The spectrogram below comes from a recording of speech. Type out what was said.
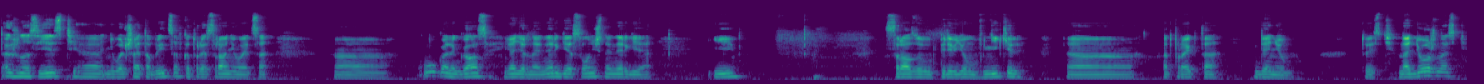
Также у нас есть э, небольшая таблица, в которой сравнивается э, уголь, газ, ядерная энергия, солнечная энергия. И сразу переведем в никель э, от проекта Denium. То есть надежность,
